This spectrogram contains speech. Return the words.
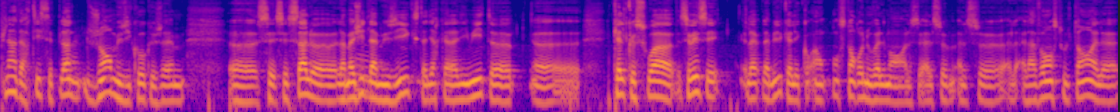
plein d'artistes et plein de genres musicaux que j'aime. Euh, c'est ça le- la magie de la musique, c'est-à-dire qu'à la limite, euh, euh, quel que soit, vous savez, c'est la, musique, elle est en constant renouvellement. Elle, se- elle, se- elle, avance tout le temps. Elle,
